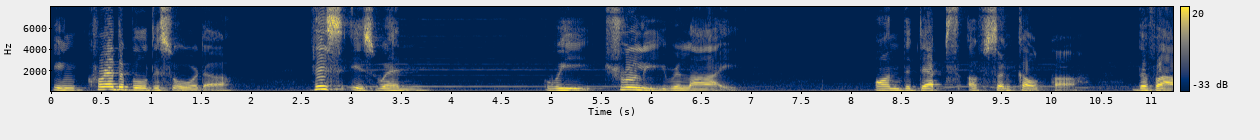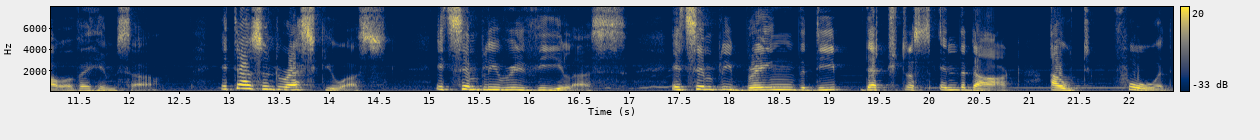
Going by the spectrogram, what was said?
incredible disorder, this is when we truly rely on the depth of sankalpa, the vow of ahimsa. It doesn't rescue us. It simply reveals us. It simply brings the deep detritus in the dark out forward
